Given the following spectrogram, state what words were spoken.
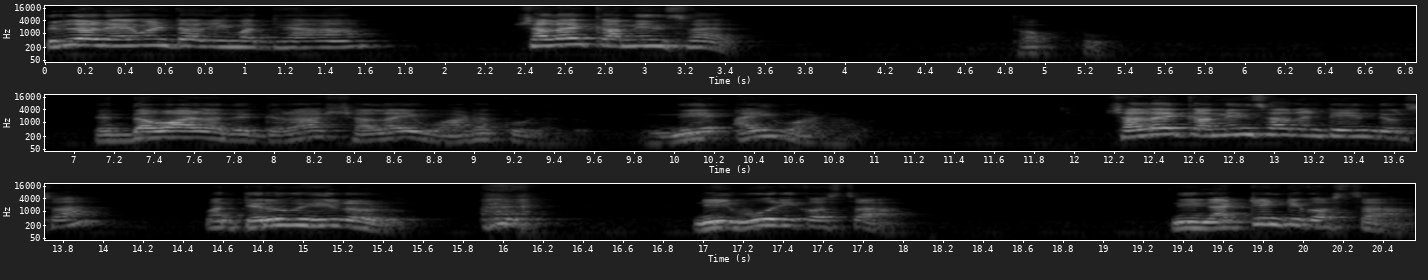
పిల్లలు ఏమంటారు ఈ మధ్య షలై కమిన్ సార్ తప్పు. పెద్దవాళ్ళ దగ్గర షలై వాడకూడదు. నే ఐ వాడాలి. షలై కమెన్సార్ అంటే ఏం తెలుసా? మన తెలుగు హీరోలు. నీ ఊరికి వస్తా నీ నట్టింటికి వస్తా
